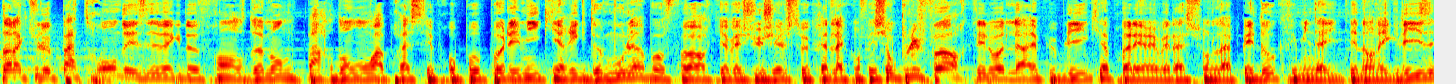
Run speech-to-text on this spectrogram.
Dans l'actu, le patron des évêques de France demande pardon après ses propos polémiques. Éric de Moulin-Beaufort, qui avait jugé le secret de la confession plus fort que les lois de la République après les révélations de la pédocriminalité dans l'église.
